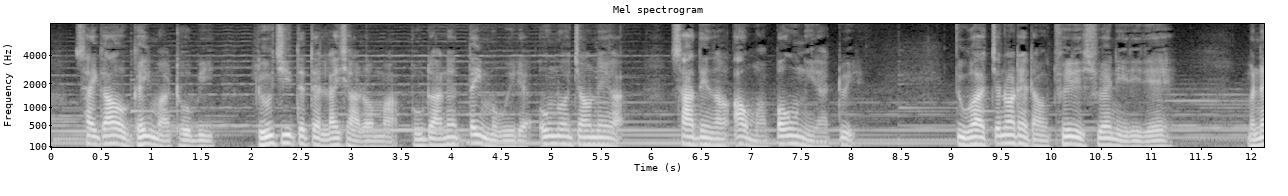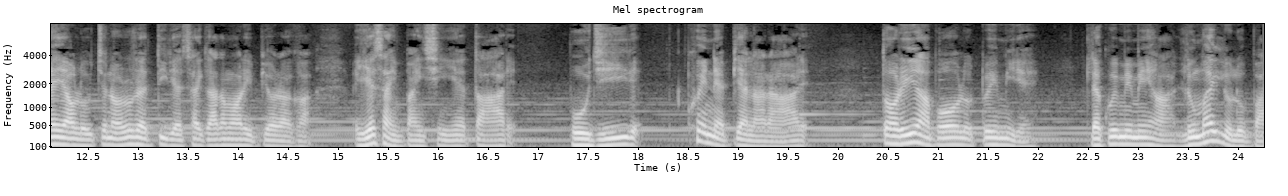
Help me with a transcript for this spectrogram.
။စိုက်ကားကိုဂိတ်မှာထိုးပြီးလူကြီးတက်တက်လိုက်ရှာတော့မှဘူတာနဲ့တိတ်မဝေးတဲ့အုံတော်ကျောင်းထဲကစာတင်ဆောင်အောက်မှာပုံနေတာတွေ့တယ်။သူကကျွန်တော်တဲ့တောင်ချွေးတွေရွှဲနေသေးတယ်။ မနေ့ရောက်လို့ကျွန်တော်တို့ရဲ့တီးတဲ့စိုက်ကားသမားတွေပြောတာကအရက်ဆိုင်ပိုင်ရှင်ရဲ့သားတဲ့ဘိုကြီးတဲ့ခွင့်နဲ့ပြန်လာတာတဲ့တော်ရီးတာဘောလို့တွေးမိတယ်လက်ကွေးမင်းမင်းဟာလူမိုက်လိုလိုဘာ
